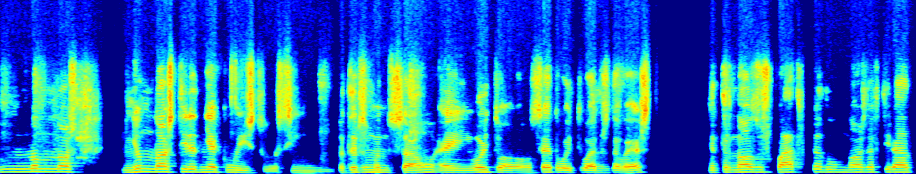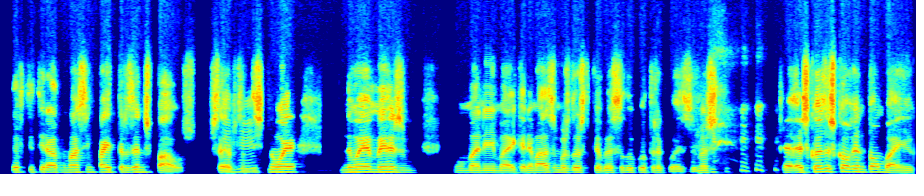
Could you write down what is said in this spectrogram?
não, nós, nenhum de nós tira dinheiro com isto. Assim, para teres uma noção, em 8 ou 7 ou 8 anos da Oeste, entre nós os quatro, cada um de nós deve, tirar, deve ter tirado no máximo para aí 300 paus, percebes? Uhum. Isto não é, não é mesmo um money maker, é mais umas dores de cabeça do que outra coisa. Mas as coisas correm tão bem,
